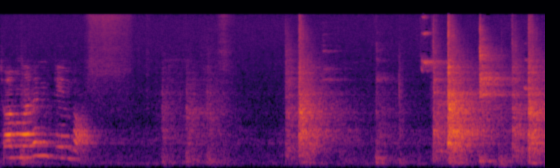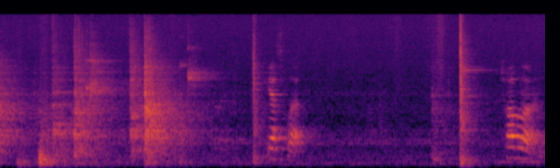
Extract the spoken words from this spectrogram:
Twelve eleven, game ball. Yes, Twelve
